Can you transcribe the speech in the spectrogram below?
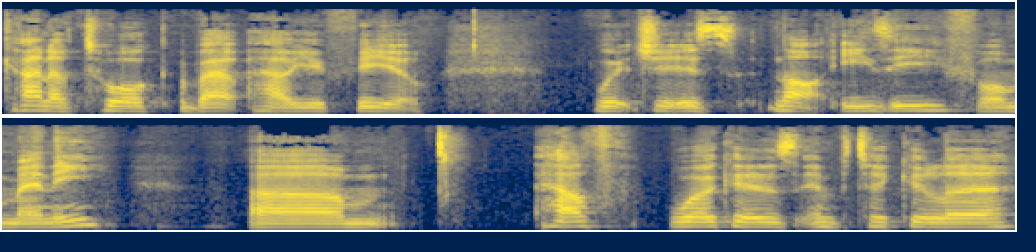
kind of talk about how you feel, which is not easy for many. Um, health workers in particular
